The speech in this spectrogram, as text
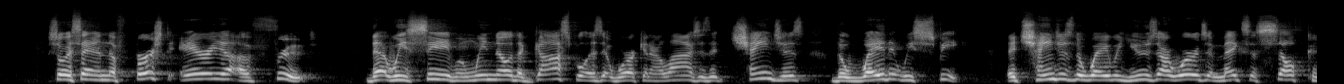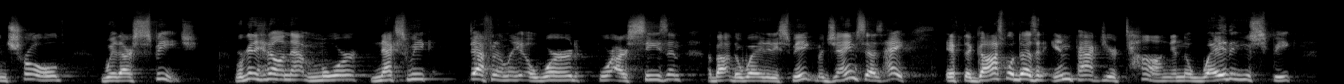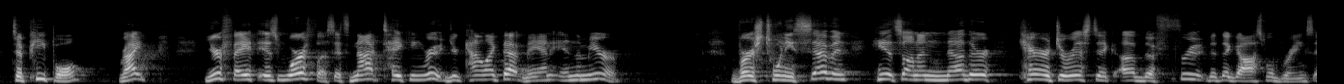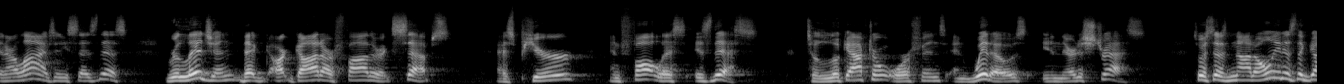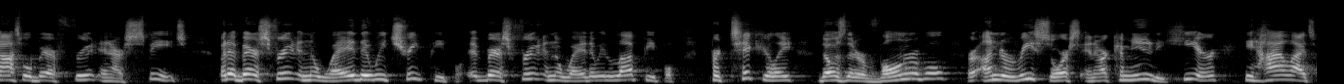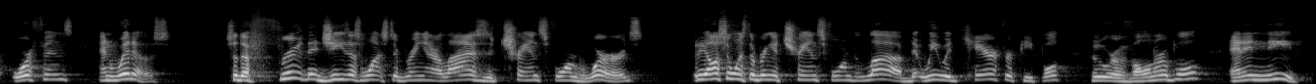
So he's saying the first area of fruit that we see when we know the gospel is at work in our lives is it changes the way that we speak. It changes the way we use our words. It makes us self controlled with our speech. We're going to hit on that more next week. Definitely a word for our season about the way that he speak. But James says, hey, if the gospel doesn't impact your tongue and the way that you speak to people, right? Your faith is worthless. It's not taking root. You're kind of like that man in the mirror. Verse 27 hits on another characteristic of the fruit that the gospel brings in our lives. And he says this religion that God our Father accepts as pure and faultless is this to look after orphans and widows in their distress so it says, not only does the gospel bear fruit in our speech, but it bears fruit in the way that we treat people. It bears fruit in the way that we love people, particularly those that are vulnerable or under resourced in our community. Here, he highlights orphans and widows. So the fruit that Jesus wants to bring in our lives is a transformed words, but he also wants to bring a transformed love that we would care for people who are vulnerable and in need.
